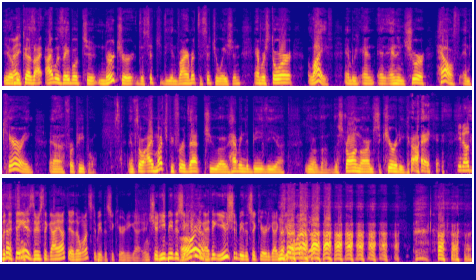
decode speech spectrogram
You know, Right. because I, I was able to nurture the situ- the environment, the situation, and restore life and re- and and, and ensure health and caring uh, for people. And so I much prefer that to uh, having to be the, uh, you know, the the strong arm security guy. You know, but the thing is, there's the guy out there that wants to be the security guy. And should he be the security Oh, yeah. guy? I think you should be the security guy because you don't want to do it.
